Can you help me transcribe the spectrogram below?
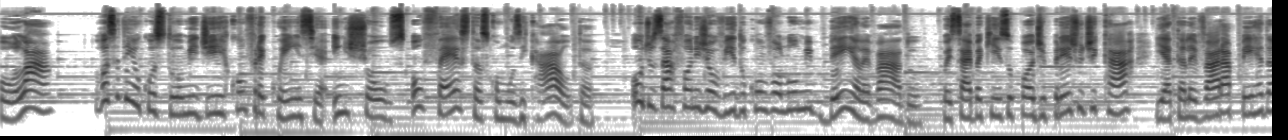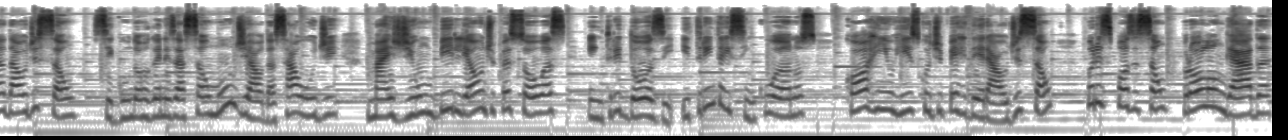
Olá! Você tem o costume de ir com frequência em shows ou festas com música alta? Ou de usar fones de ouvido com volume bem elevado? Pois saiba que isso pode prejudicar e até levar à perda da audição. Segundo a Organização Mundial da Saúde, mais de um bilhão de pessoas entre 12 e 35 anos correm o risco de perder a audição por exposição prolongada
